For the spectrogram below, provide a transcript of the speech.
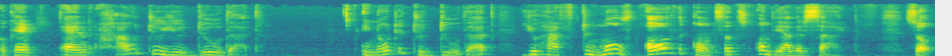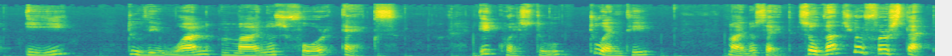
Okay, and how do you do that? In order to do that, you have to move all the constants on the other side. So e to the 1 minus 4x equals to 20 minus 8. So that's your first step.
